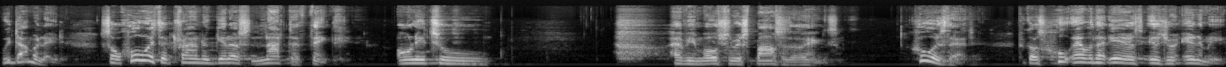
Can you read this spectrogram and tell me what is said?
we dominate. So, who is it trying to get us not to think, only to have emotional responses to things? Who is that? Because whoever that is, is your enemy.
